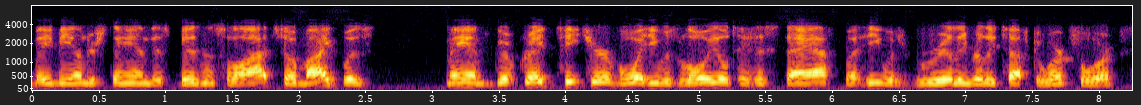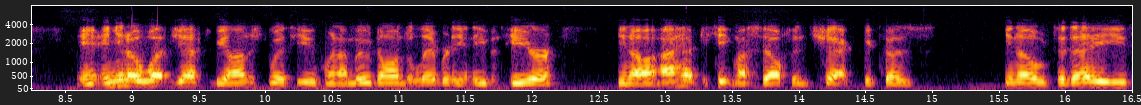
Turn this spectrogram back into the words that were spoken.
made me understand this business a lot. So Mike was, man, great teacher. Boy, he was loyal to his staff, but he was really, really tough to work for. And, and you know what, Jeff? To be honest with you, when I moved on to Liberty and even here, you know, I have to keep myself in check because, you know, today's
